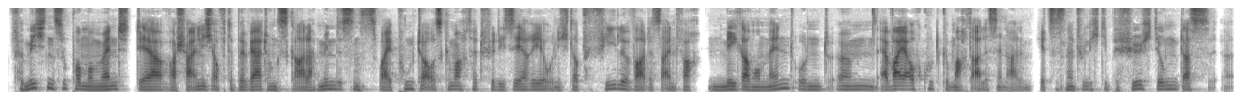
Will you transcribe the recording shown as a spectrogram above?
für mich ein super Moment, der wahrscheinlich auf der Bewertungsskala mindestens zwei Punkte ausgemacht hat für die Serie. Und ich glaube, für viele war das einfach ein mega Moment und ähm, er war ja auch gut gemacht, alles in allem. Jetzt ist natürlich die Befürchtung, dass äh,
